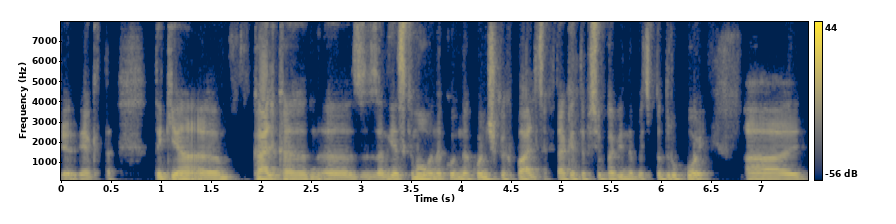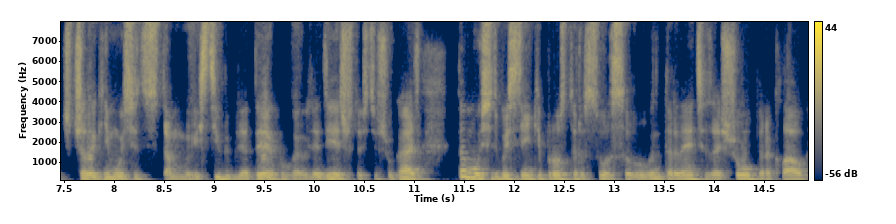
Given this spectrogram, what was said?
як-то такі э, калька э, з ангельскай мовы на, на кончыках пальцах так это все павінна быць под рукой. А чалавек не мусіць там ісці бібліятэку глядзець штосьці шукаць там мусіць быць нейкі просто ресурсаў в інтэрнэце зайшоў пераклаў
